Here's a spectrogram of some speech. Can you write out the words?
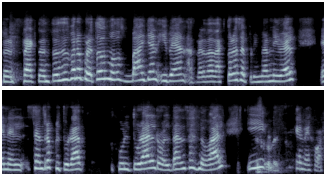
Perfecto. Entonces, bueno, pero de todos modos, vayan y vean, verdad, actores de primer nivel en el Centro Cultural, Cultural Roldán Sandoval y qué mejor.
